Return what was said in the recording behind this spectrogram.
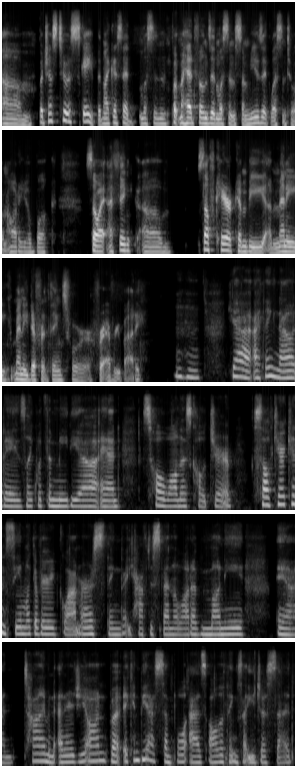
Um, but just to escape. And like I said, listen, put my headphones in, listen to some music, listen to an audiobook. So I, I think um, self-care can be uh, many, many different things for for everybody. hmm Yeah, I think nowadays, like with the media and this whole wellness culture, self care can seem like a very glamorous thing that you have to spend a lot of money and time and energy on, but it can be as simple as all the things that you just said.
